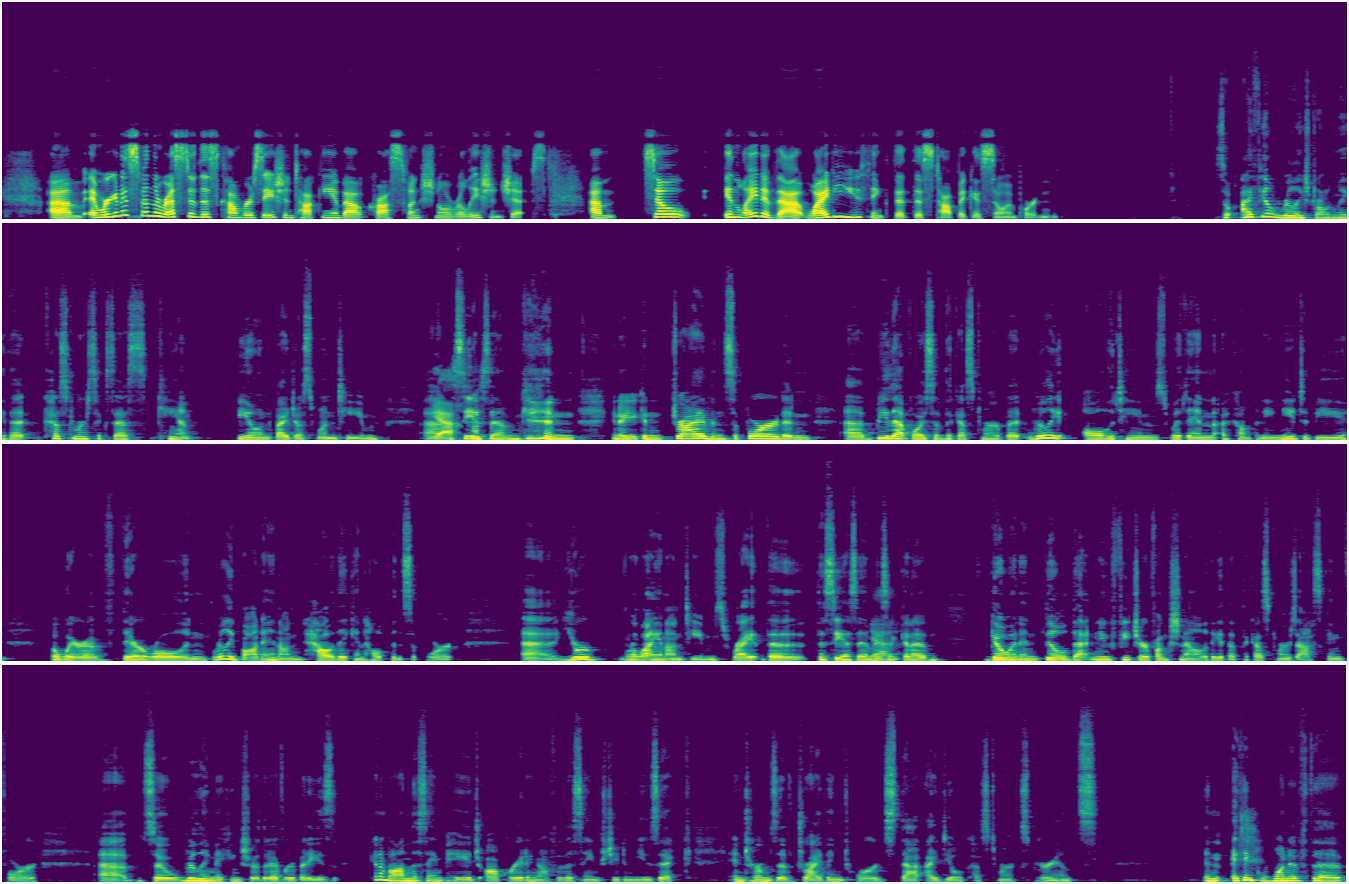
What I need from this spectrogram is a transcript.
Um, and we're going to spend the rest of this conversation talking about cross-functional relationships. Um, so, in light of that, why do you think that this topic is so important? So, I feel really strongly that customer success can't be owned by just one team. Uh, yeah. CSM can, you know, you can drive and support and uh, be that voice of the customer, but really all the teams within a company need to be aware of their role and really bought in on how they can help and support. Uh, you're relying on teams, right? The the CSM yeah. isn't going to go in and build that new feature functionality that the customer is asking for. Uh, so really making sure that everybody's kind of on the same page, operating off of the same sheet of music in terms of driving towards that ideal customer experience. And I think one of the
